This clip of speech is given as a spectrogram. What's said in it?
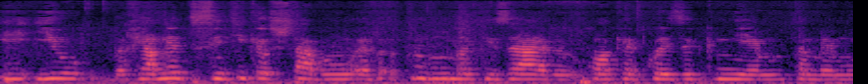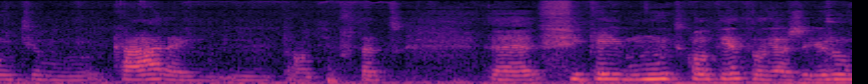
e, e, eu realmente senti que eles estavam a, problematizar qualquer coisa que me é também muito cara e, e pronto, e portanto Uh, fiquei muito contente, aliás, eu não,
